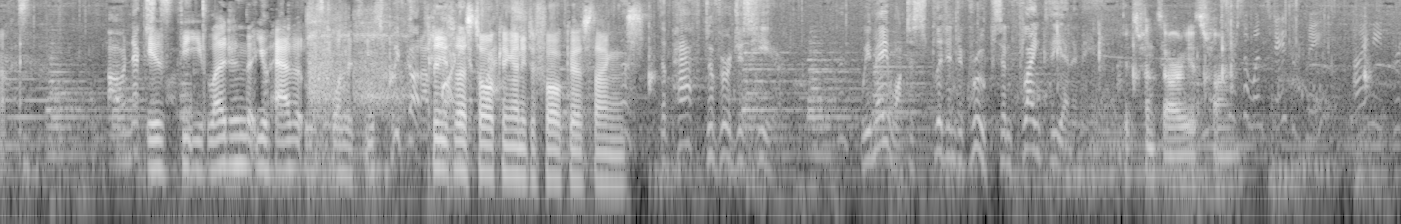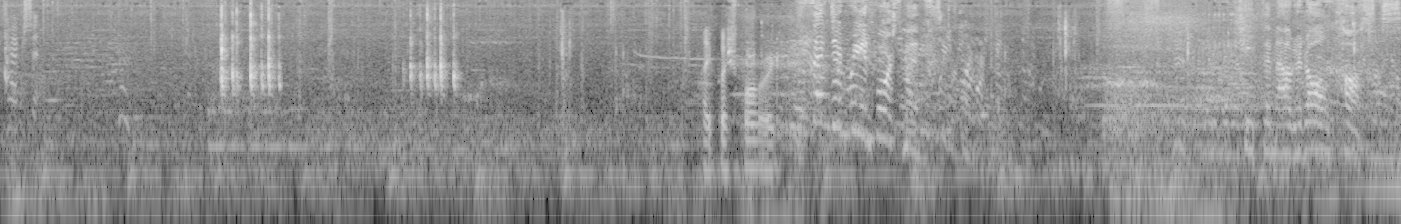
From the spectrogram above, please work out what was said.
Okay. Is the legend that you have at least one that's useful? We've got a Please, party less to talking, I need to focus, thanks. The path diverges here. We may want to split into groups and flank the enemy. It's Fantari, it's fine. Someone stays with me. I need protection. I push forward. Send in reinforcements! Keep them out at all costs.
